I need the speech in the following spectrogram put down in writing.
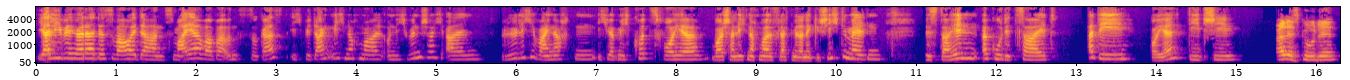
Ja, liebe Hörer, das war heute Hans Meyer, war bei uns zu Gast. Ich bedanke mich nochmal und ich wünsche euch allen fröhliche Weihnachten. Ich werde mich kurz vorher wahrscheinlich nochmal vielleicht mit einer Geschichte melden. Bis dahin, eine gute Zeit. Ade, euer DJ. Alles Gute.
